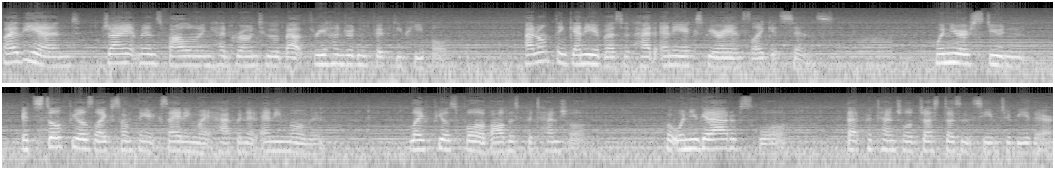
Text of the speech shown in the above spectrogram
By the end, Giant Man's following had grown to about 350 people. I don't think any of us have had any experience like it since. When you're a student, it still feels like something exciting might happen at any moment. Life feels full of all this potential. But when you get out of school, that potential just doesn't seem to be there.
